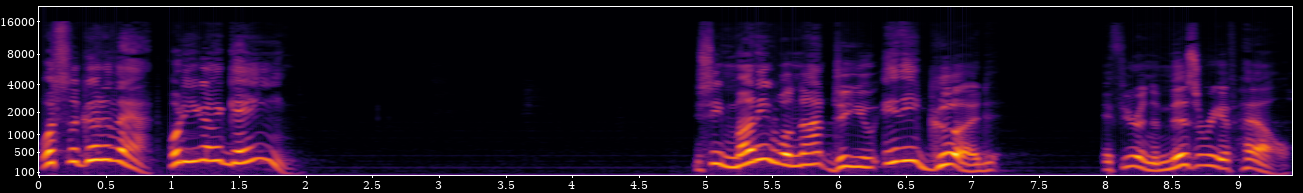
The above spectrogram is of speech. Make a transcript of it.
what's the good of that? What are you going to gain? You see, money will not do you any good if you're in the misery of hell.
